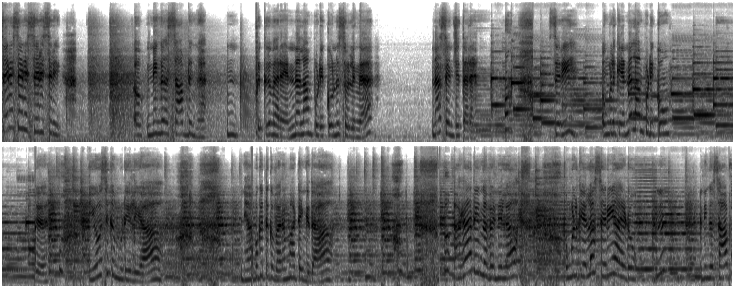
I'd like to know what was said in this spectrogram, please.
சரி சரி சரி சரி. நீங்க சாப்பிடுங்க. ம், இதுக்கு வேற என்னெல்லாம் பிடிக்கும்னு சொல்லுங்க. நான் செஞ்சு தரேன். சரி உங்களுக்கு என்னெல்லாம் பிடிக்கும்? யோசிக்க முடியலையா? ஞாபகத்துக்கு வர மாட்டேங்குதா அழாதீங்க உங்களுக்கு எல்லாம் சரியாயிடும். நீங்க சாப்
